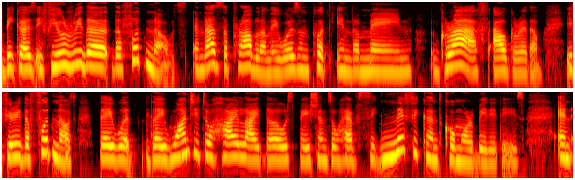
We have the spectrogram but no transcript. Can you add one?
because if you read the, the footnotes, and that's the problem, it wasn't put in the main graph algorithm. If you read the footnotes, they would they want you to highlight those patients who have significant comorbidities and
